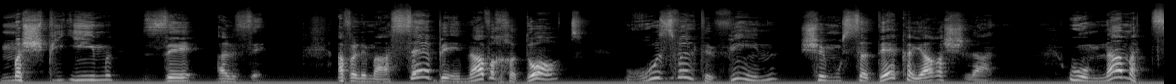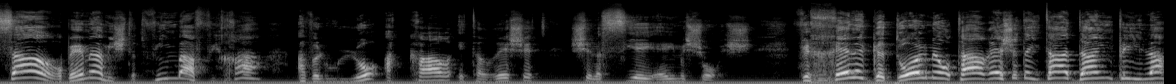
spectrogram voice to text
משפיעים זה על זה. אבל למעשה בעיניו החדות, רוזוולט הבין שמוסדק היה רשלן. הוא אמנם עצר הרבה מהמשתתפים בהפיכה, אבל הוא לא עקר את הרשת של ה-CAA משורש. וחלק גדול מאותה הרשת הייתה עדיין פעילה.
